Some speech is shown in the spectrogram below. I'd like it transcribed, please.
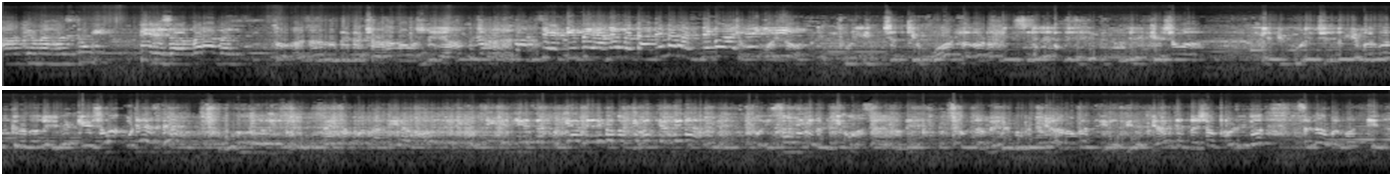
आके मैं हंस दूँगी फिर हिसाब बराबर। तो हज़ार रुपए का चढ़ावा उसने यहाँ पे चढ़ाया कौन से अड्डे पे आना बता दे मैं हंसने को आ जाएगी भाई पूरी इज़्ज़त की वाट लगा डाली इसने। केशवा मेरी पूरी ज़िंदगी बर्बाद कर डाली। केशवा उठे इसने बता दिया। उसी के लिए सब किया मेरे को मत मत कर देना। पैसा दे के लड़की को हंसाया तूने। सोचा मेरे को प्यार होगा धीरे धीरे प्यार का नशा बढ़ेगा सगा बर्बाद किया।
